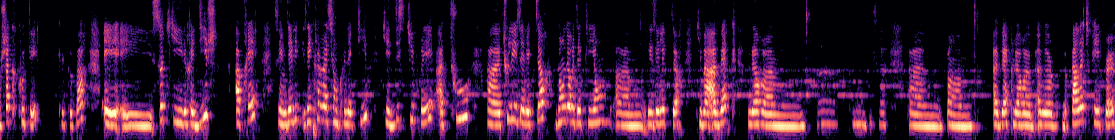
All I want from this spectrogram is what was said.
chaque côté, quelque part. Et ce qu'ils rédigent, après, c'est une déclaration collective qui est distribuée à tous les électeurs dans leur dépliant euh, des électeurs qui va avec leur, euh, ah, comment on dit ça, euh, avec leur, ballot paper,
